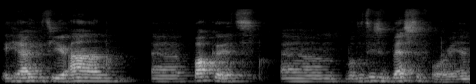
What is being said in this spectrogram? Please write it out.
Ik reik het hier aan. eh, pak het. Ehm, want het is het beste voor je.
